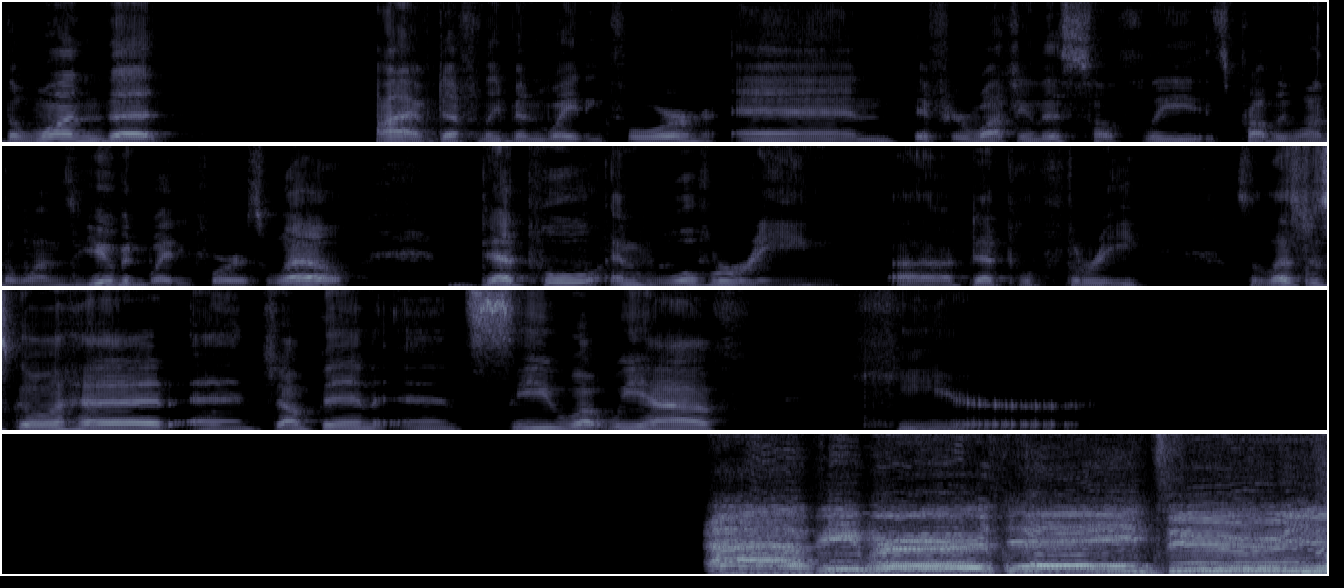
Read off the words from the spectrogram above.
the one that I've definitely been waiting for, and if you're watching this, hopefully it's probably one of the ones you've been waiting for as well Deadpool and Wolverine, uh, Deadpool 3. So, let's just go ahead and jump in and see what we have here. Happy birthday to you.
